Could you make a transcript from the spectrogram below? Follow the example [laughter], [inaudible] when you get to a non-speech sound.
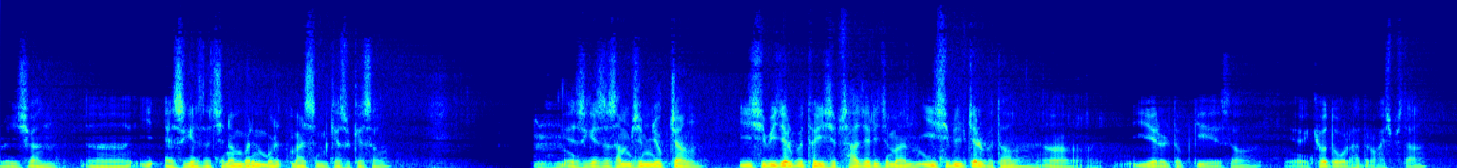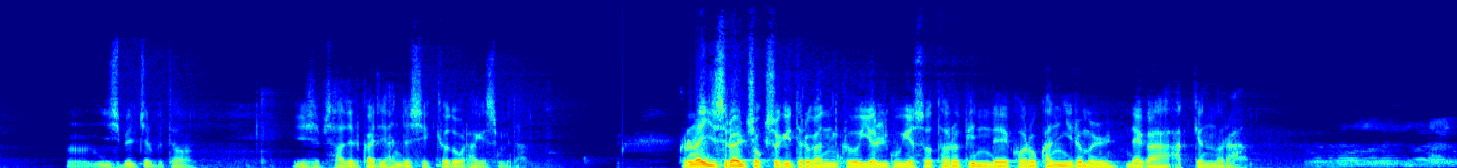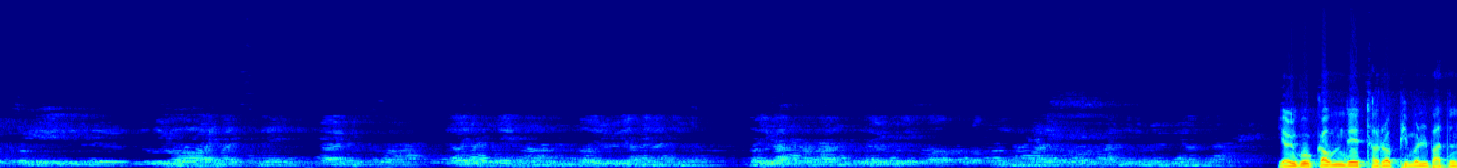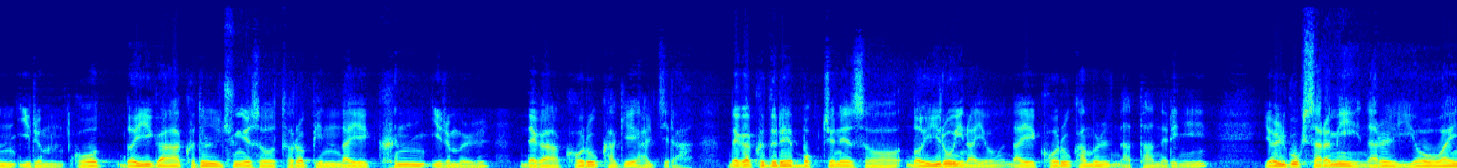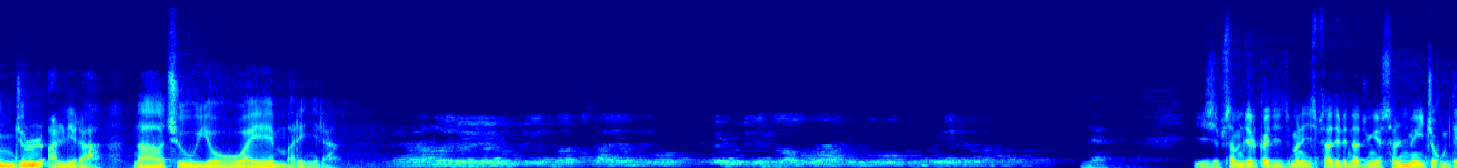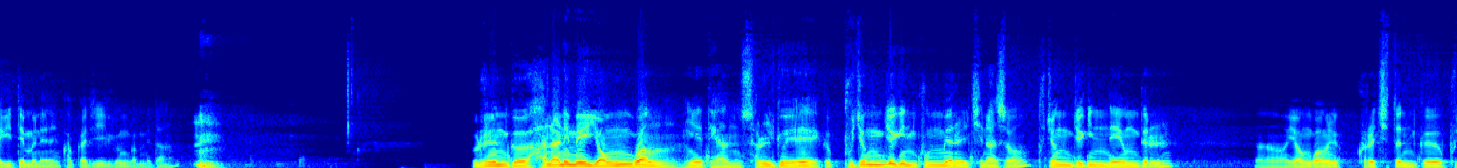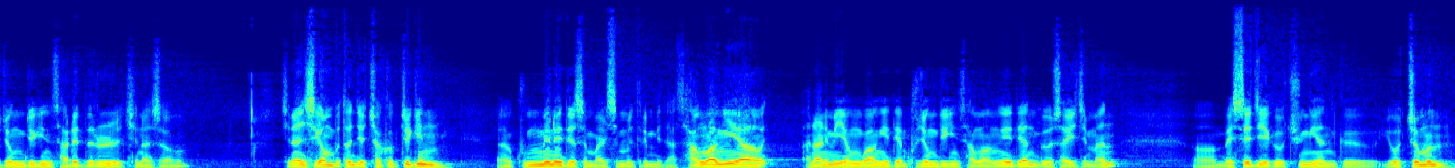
우리 이 시간 어, 에스겔서 지난번에 말씀 계속해서 음, 에스겔서 36장 22절부터 24절이지만 21절부터 어, 이해를 돕기 위해서 예, 교독을 하도록 하십시다. 음, 21절부터 24절까지 한 절씩 교독을 하겠습니다. 그러나 이스라엘 족속이 들어간 그 열국에서 더럽힌 내 거룩한 이름을 내가 아꼈노라. 열국 가운데 더럽힘을 받은 이름 곧 너희가 그들 중에서 더럽힌 나의 큰 이름을 내가 거룩하게 할지라. 내가 그들의 목전에서 너희로 인하여 나의 거룩함을 나타내리니 열국 사람이 나를 여호와인 줄 알리라. 나 주 여호와의 말이니라 23절까지지만 24절에 나중에 설명이 조금 되기 때문에 거기까지 읽은 겁니다. [clears throat] 우리는 그 하나님의 영광에 대한 설교의 그 부정적인 국면을 지나서 부정적인 내용들을 어, 영광을 그르치던 그 부정적인 사례들을 지나서 지난 시간부터 이제 적극적인 어, 국면에 대해서 말씀을 드립니다. 상황이야 하나님의 영광에 대한 부정적인 상황에 대한 묘사이지만 어, 메시지의 그 중요한 그 요점은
